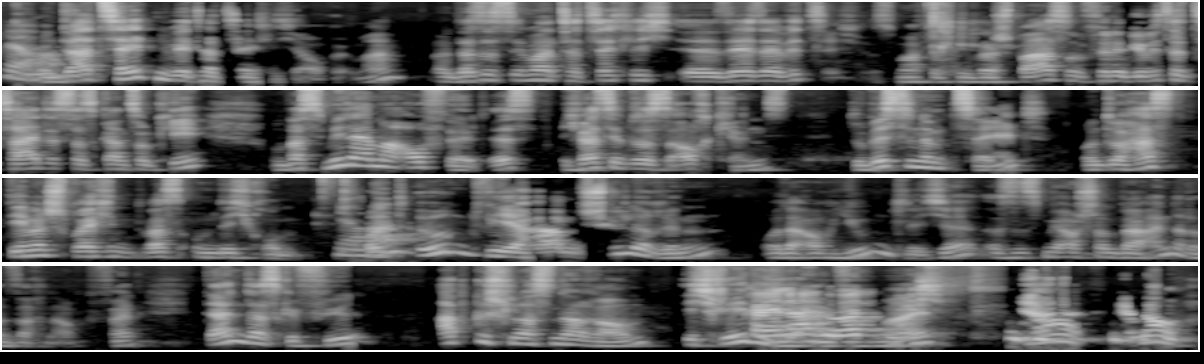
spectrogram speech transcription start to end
Ja. Und da zelten wir tatsächlich auch immer. Und das ist immer tatsächlich äh, sehr, sehr witzig. Es macht auf jeden Fall Spaß und für eine gewisse Zeit ist das ganz okay. Und was mir da immer auffällt ist, ich weiß nicht, ob du das auch kennst, du bist in einem Zelt und du hast dementsprechend was um dich rum. Ja. Und irgendwie haben Schülerinnen oder auch Jugendliche, das ist mir auch schon bei anderen Sachen aufgefallen, dann das Gefühl, abgeschlossener Raum, ich rede Keiner hier hört mal. Mich. Ja, genau. Und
